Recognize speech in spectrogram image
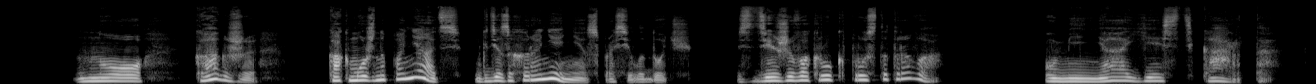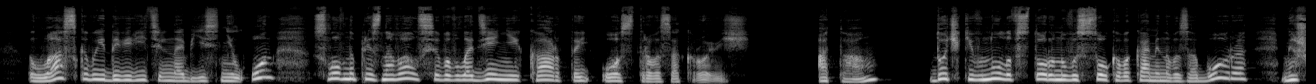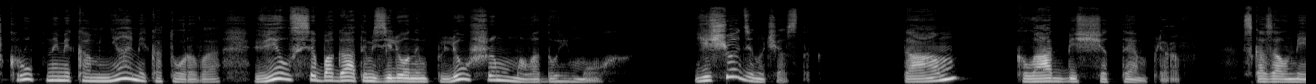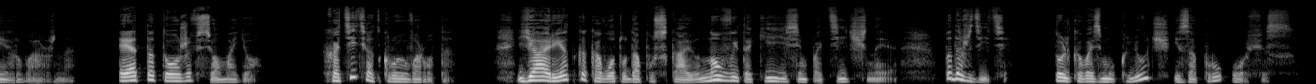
Но как же, как можно понять, где захоронение? — спросила дочь. Здесь же вокруг просто трава. У меня есть карта. Ласково и доверительно объяснил он, словно признавался во владении картой острова сокровищ. А там Дочь кивнула в сторону высокого каменного забора, меж крупными камнями которого вился богатым зеленым плюшем молодой мох. Еще один участок. Там кладбище темплеров, — сказал Мейер важно. Это тоже все мое. Хотите, открою ворота? Я редко кого туда пускаю, но вы такие симпатичные. Подождите, только возьму ключ и запру офис.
